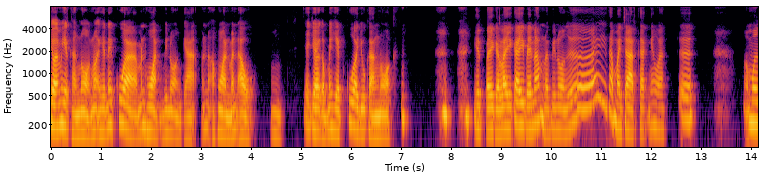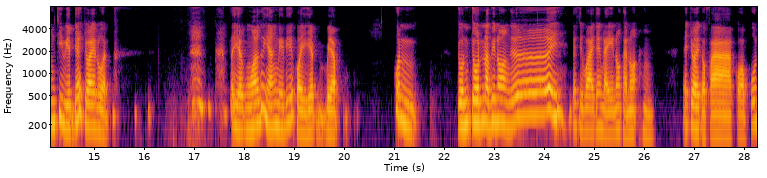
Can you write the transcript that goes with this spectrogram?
จอยไม่เฮ็ดข้างนอกเนาะเฮ็ดในครัวมันฮ้อนพี่น้องจ้ะมันฮ้อนมันเอา อืมยายจอยก็ไม่เฮ็ดครัวอยู่ข้างนอกเฮ็ดไปก็ไล่ไก่ไปน้ำล่ะพี่น้องเอ้ยธรรมชาติคักยังว่าเออเมืองชีวิตยายจอยโลวดแต่อยากหัวคือหยังนี่ที่ข่อยเฮ็ดแบบคนจนๆล่ะพี่น้องเอ้ยจะสิว่าจังไดเนาะค่ะเนาะ ยายจอยก็ฝากขอบคุณ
